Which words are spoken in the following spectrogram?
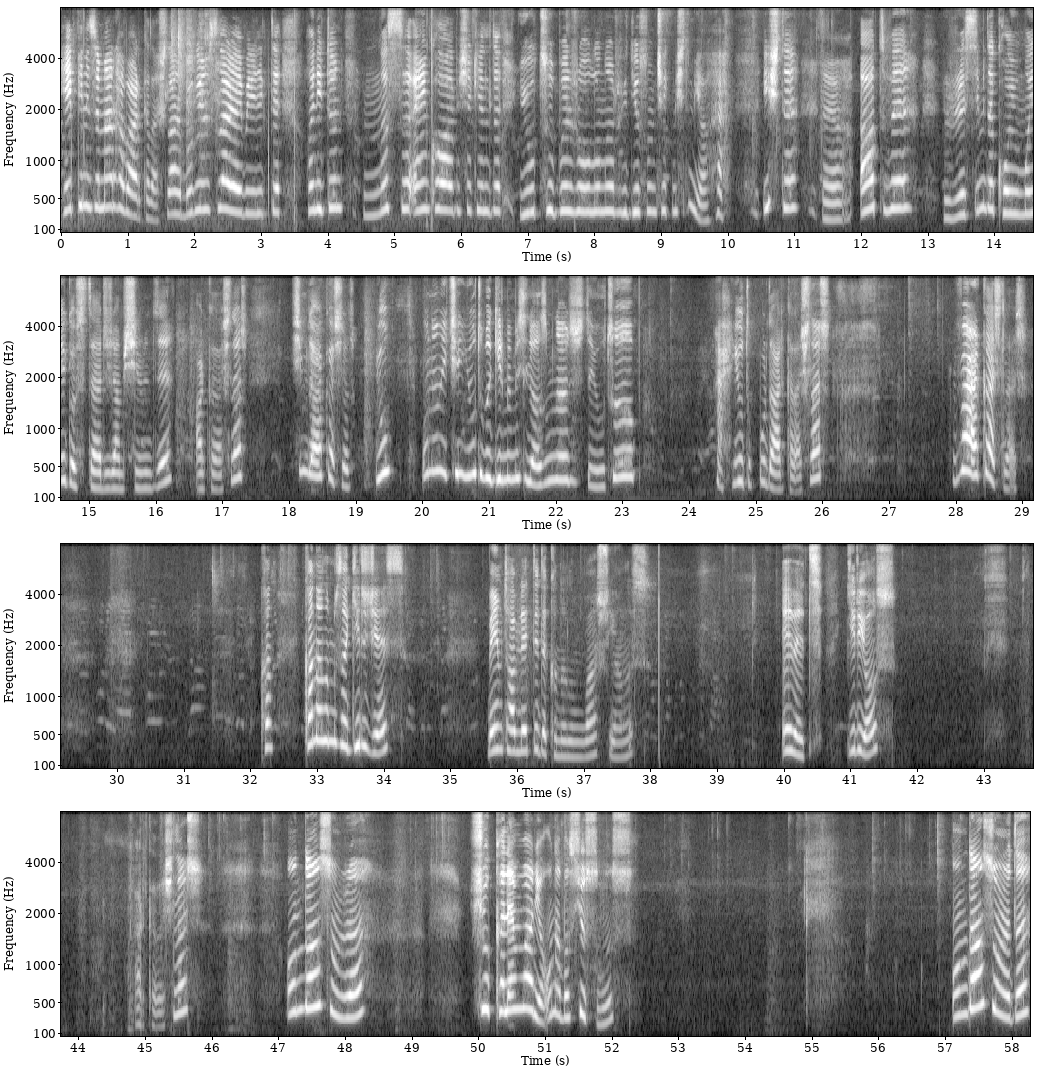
Hepinize merhaba arkadaşlar. Bugün sizlerle birlikte hani dün nasıl en kolay bir şekilde YouTuber olunur videosunu çekmiştim ya. Heh. İşte e, ad ve resmi de koymayı göstereceğim şimdi arkadaşlar. Şimdi arkadaşlar yol bunun için YouTube'a girmemiz lazım. Nerede YouTube? Heh, YouTube burada arkadaşlar. Ve arkadaşlar kan- kanalımıza gireceğiz. Benim tablette de kanalım var yalnız. Evet, giriyoruz. Arkadaşlar. Ondan sonra şu kalem var ya ona basıyorsunuz. Ondan sonra da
